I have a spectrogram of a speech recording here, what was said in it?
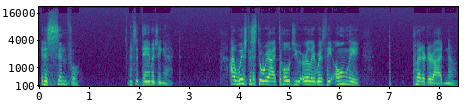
It is sinful. It's a damaging act. I wish the story I told you earlier was the only predator I'd known.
